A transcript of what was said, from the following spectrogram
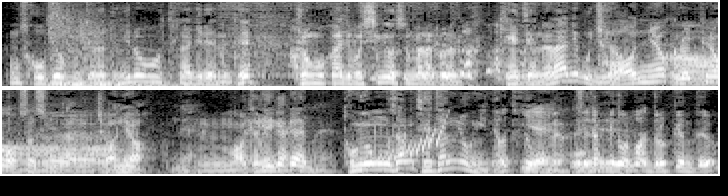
그럼 소변 문제라든지 이러면 어떡하지 이랬는데 그런 것까지 뭐 신경 쓸 만한 그런 계제는 아니군요. 전혀 그럴 어. 필요가 없었습니다. 전혀. 네. 음, 어차피 그러니까. 동영상 제작용이네 어떻게 예. 보면. 제작비도 얼마 안 들었겠는데요?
